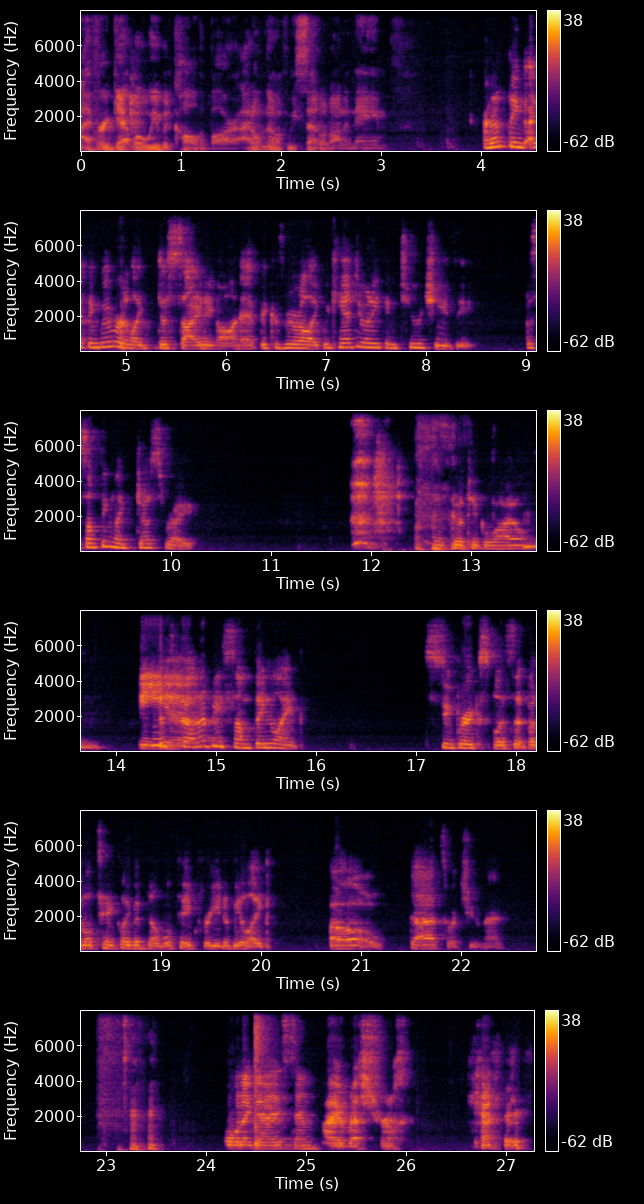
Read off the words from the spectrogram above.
I forget what we would call the bar. I don't know if we settled on a name. I don't think I think we were like deciding on it because we were like we can't do anything too cheesy, but something like just right. That's gonna take a while. Hmm. It's gonna be something like super explicit, but it'll take like a double take for you to be like, oh, that's what you meant. Onegai Senpai Restaurant Cafe.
